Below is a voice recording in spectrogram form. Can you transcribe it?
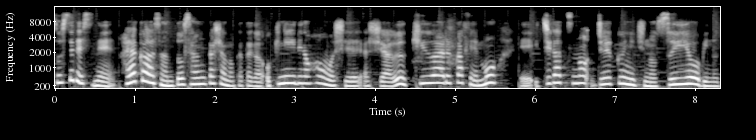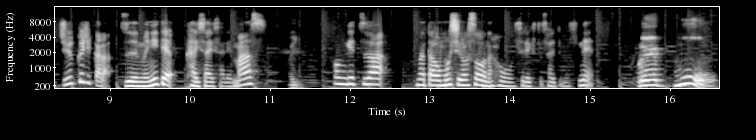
そしてですね、早川さんと参加者の方がお気に入りの本をシェアし合う QR カフェも、えー1月の19日の水曜日の19時から Zoom にて開催されます。はい今月はまた面白そうな本をセレクトされてますね。これ、もう、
